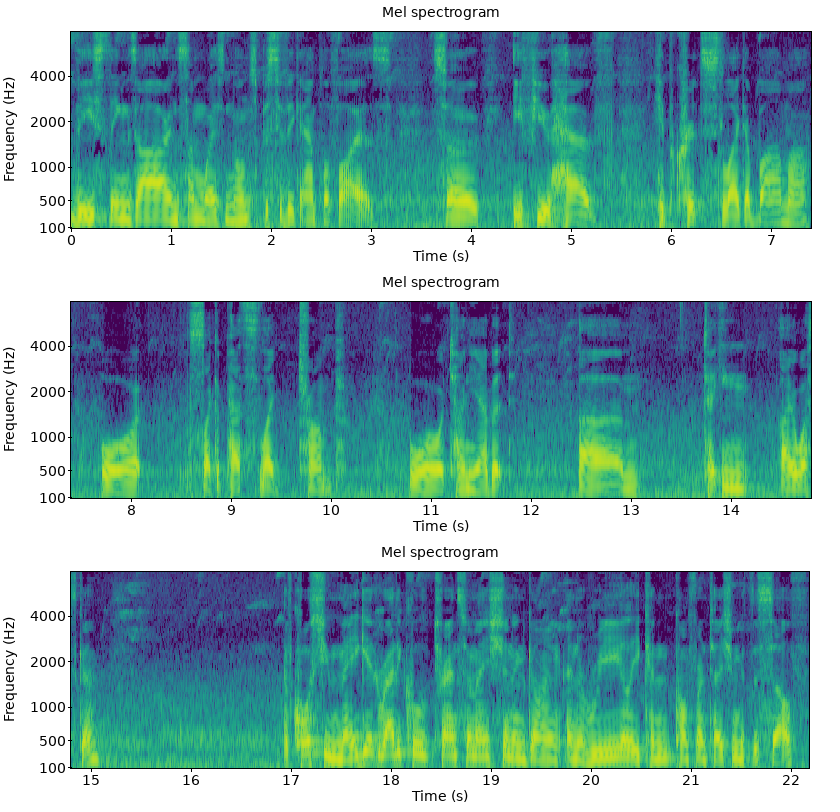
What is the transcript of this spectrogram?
these things are in some ways non-specific amplifiers. So if you have hypocrites like Obama or psychopaths like Trump or Tony Abbott um, taking ayahuasca, of course you may get radical transformation and going and a really con- confrontation with the self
